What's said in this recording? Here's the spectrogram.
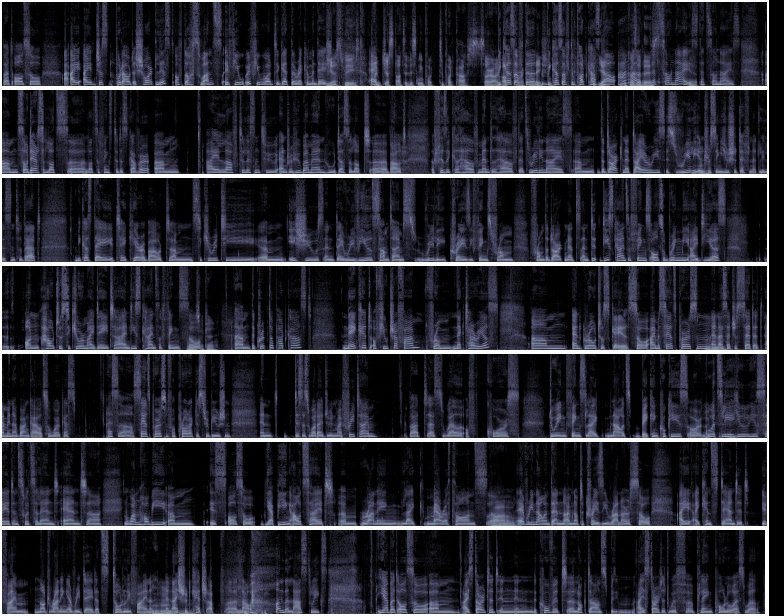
but also I, I just put out a short list of those ones if you if you want to get the recommendations. Yes, please. And I've just started listening to podcasts, so I'm because of the because of the podcast yeah, now. Ah, because of this. that's so nice. Yeah. That's so nice. Um, so there's lots uh, lots of things to discover. Um, I love to listen to Andrew Huberman, who does a lot uh, about physical health, mental health. That's really nice. Um, the Darknet Diaries is really mm. interesting. You should definitely listen to that because they take care about um, security um, issues and they reveal sometimes really crazy things from from the darknets and these kinds of things also bring me ideas on how to secure my data and these kinds of things. So, nice, okay. um, the crypto podcast, Naked or Future Farm from Nektarios. Um, and grow to scale. So I'm a salesperson, mm -hmm. and as I just said at Amina Bank, I also work as as a salesperson for product distribution, and this is what I do in my free time. But as well, of course, doing things like now it's baking cookies or okay. Gurzli, you, you say it in Switzerland. And uh, one hobby um, is also, yeah, being outside, um, running like marathons. Um, wow. Every now and then, I'm not a crazy runner, so I, I can stand it if I'm not running every day. That's totally fine. And, mm -hmm, and I should mm -hmm. catch up uh, now on the last weeks. Yeah, but also um, I started in in the COVID uh, lockdowns. I started with uh, playing polo as well.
